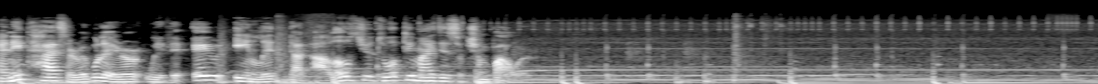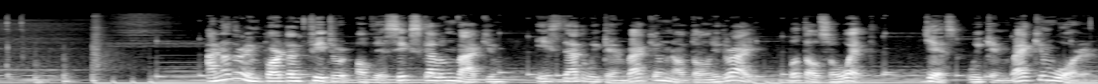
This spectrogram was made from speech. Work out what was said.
and it has a regulator with the air inlet that allows you to optimize the suction power. Another important feature of the 6-gallon vacuum is that we can vacuum not only dry, but also wet. Yes, we can vacuum water.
